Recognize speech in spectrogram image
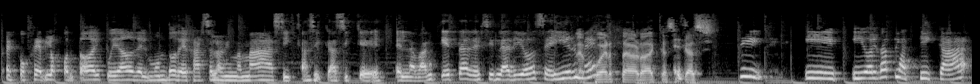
recogerlo con todo el cuidado del mundo, dejárselo a mi mamá, así casi casi que en la banqueta, decirle adiós e irme. La puerta, ¿verdad? Casi casi. Sí, y, y Olga platica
